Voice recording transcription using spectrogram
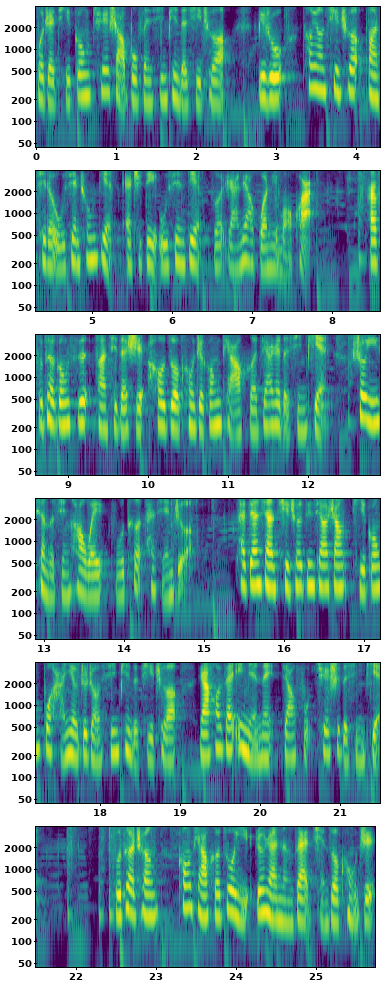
或者提供缺少部分芯片的汽车。比如，通用汽车放弃了无线充电、HD 无线电和燃料管理模块，而福特公司放弃的是后座控制空调和加热的芯片。受影响的型号为福特探险者。他将向汽车经销商提供不含有这种芯片的汽车，然后在一年内交付缺失的芯片。福特称，空调和座椅仍然能在前座控制，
